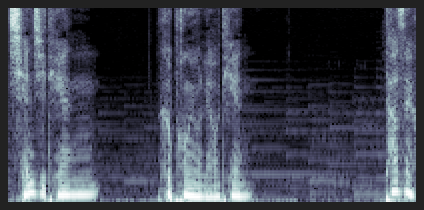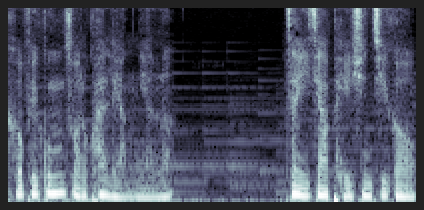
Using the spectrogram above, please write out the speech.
前几天和朋友聊天，他在合肥工作了快两年了，在一家培训机构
